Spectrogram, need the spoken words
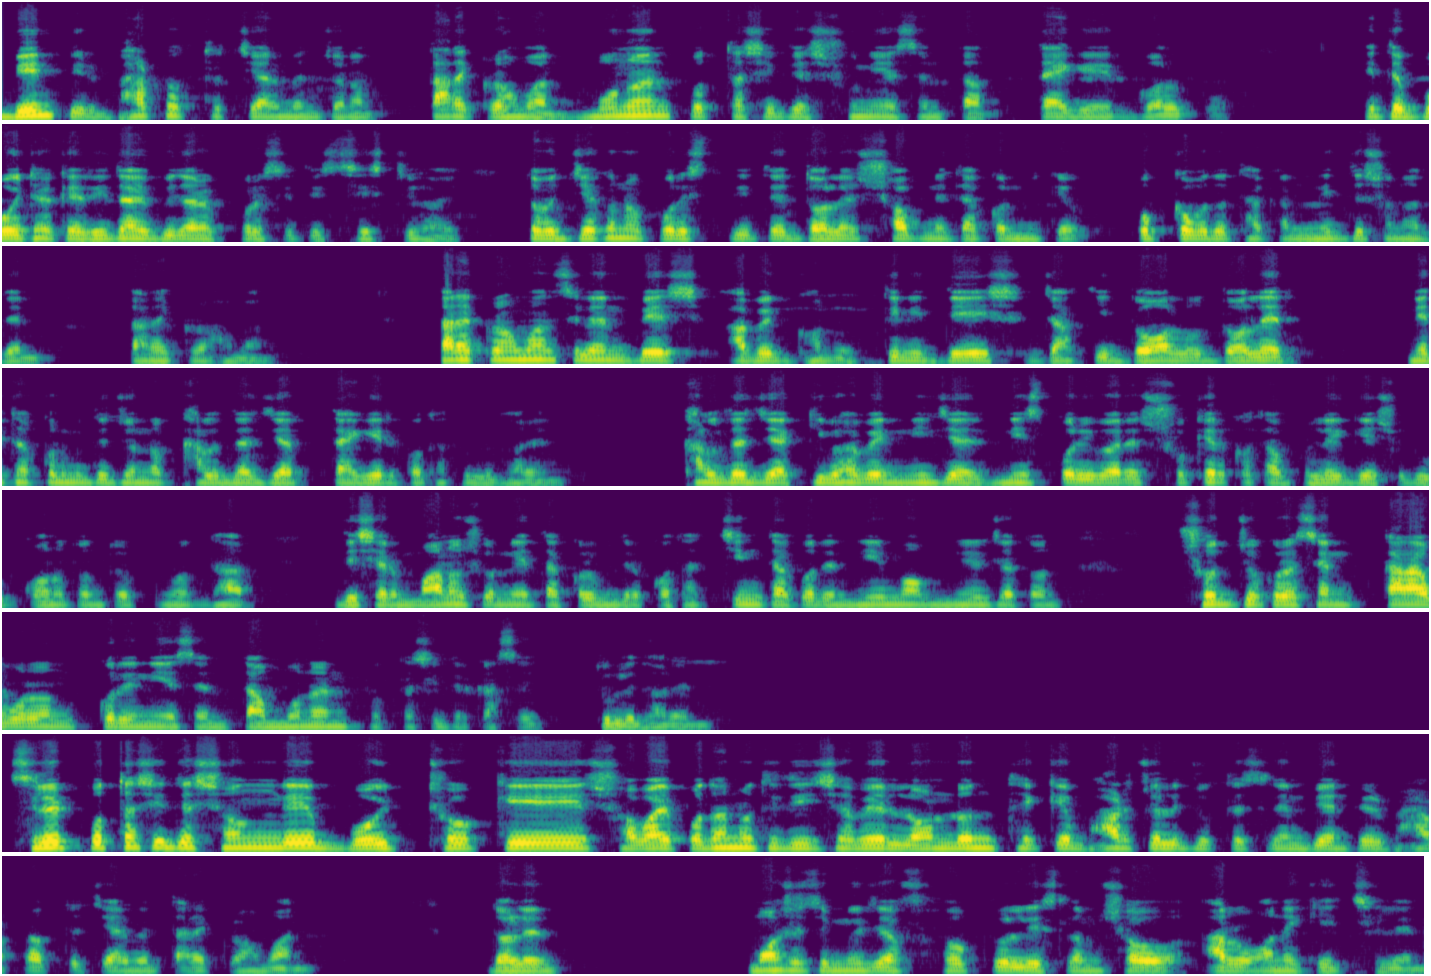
বিএনপির ভারপ্রাপ্ত চেয়ারম্যান জনাব তারেক রহমান মনোনয়ন প্রত্যাশীদের শুনিয়েছেন তার ত্যাগের গল্প। এতে বৈঠকে হৃদয় বিদারক পরিস্থিতির সৃষ্টি হয়। তবে যে কোনো পরিস্থিতিতে দলের সব নেতাকর্মীকে ঐক্যবদ্ধ থাকার নির্দেশনা দেন তারেক রহমান। তারেক রহমান ছিলেন বেশ আবেগঘন। তিনি দেশ, জাতি, দল ও দলের নেতাকর্মীদের জন্য খালেদা জিয়ার ত্যাগের কথা তুলে ধরেন। খালেদা জিয়া কীভাবে নিজের নিজ পরিবারের সুখের কথা ভুলে গিয়ে শুধু গণতন্ত্র পুনরুদ্ধার দেশের মানুষ ও নেতা কর্মীদের কথা চিন্তা করে নির্মম, নির্যাতন সহ্য করেছেন, কারাবরণ করে নিয়েছেন তা মনোনয়ন প্রত্যাশীদের কাছে তুলে ধরেন। সিলেট প্রত্যাশীদের সঙ্গে বৈঠকে সবাই প্রধান অতিথি হিসেবে লন্ডন থেকে ভার্চুয়ালি যুক্ত ছিলেন বিএনপির ভারপ্রাপ্ত চেয়ারম্যান তারেক রহমান। দলের মহাসচিব মির্জা ফখরুল ইসলাম সহ আরও অনেকেই ছিলেন।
